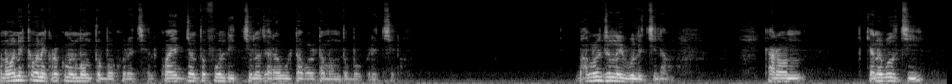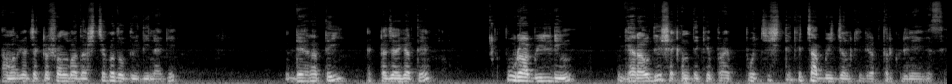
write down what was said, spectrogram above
মানে অনেকে অনেক রকমের মন্তব্য করেছেন। কয়েকজন তো ফোন দিচ্ছিল যারা উল্টাপাল্টা মন্তব্য করেছিল। ভালোর জন্যই বলেছিলাম। কারণ কেন বলছি, আমার কাছে একটা সংবাদ আসছে কত দুই দিন আগে। ডেরাতেই একটা জায়গাতে পুরা বিল্ডিং ঘেরাও দিয়ে সেখান থেকে প্রায় পঁচিশ থেকে ছাব্বিশ জনকে গ্রেপ্তার করে নিয়ে গেছে।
